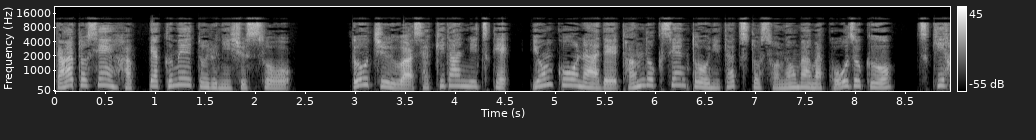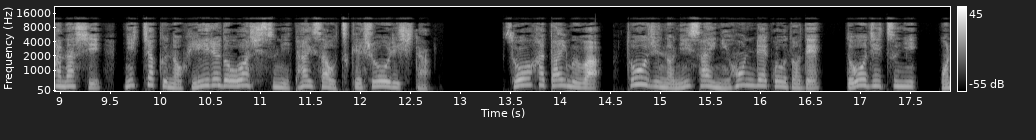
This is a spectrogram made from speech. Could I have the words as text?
ダート1800メートルに出走。道中は先段につけ、4コーナーで単独先頭に立つとそのまま後続を突き放し、2着のフィールドオアシスに大差をつけ勝利した。走破タイムは当時の2歳日本レコードで、同日に同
